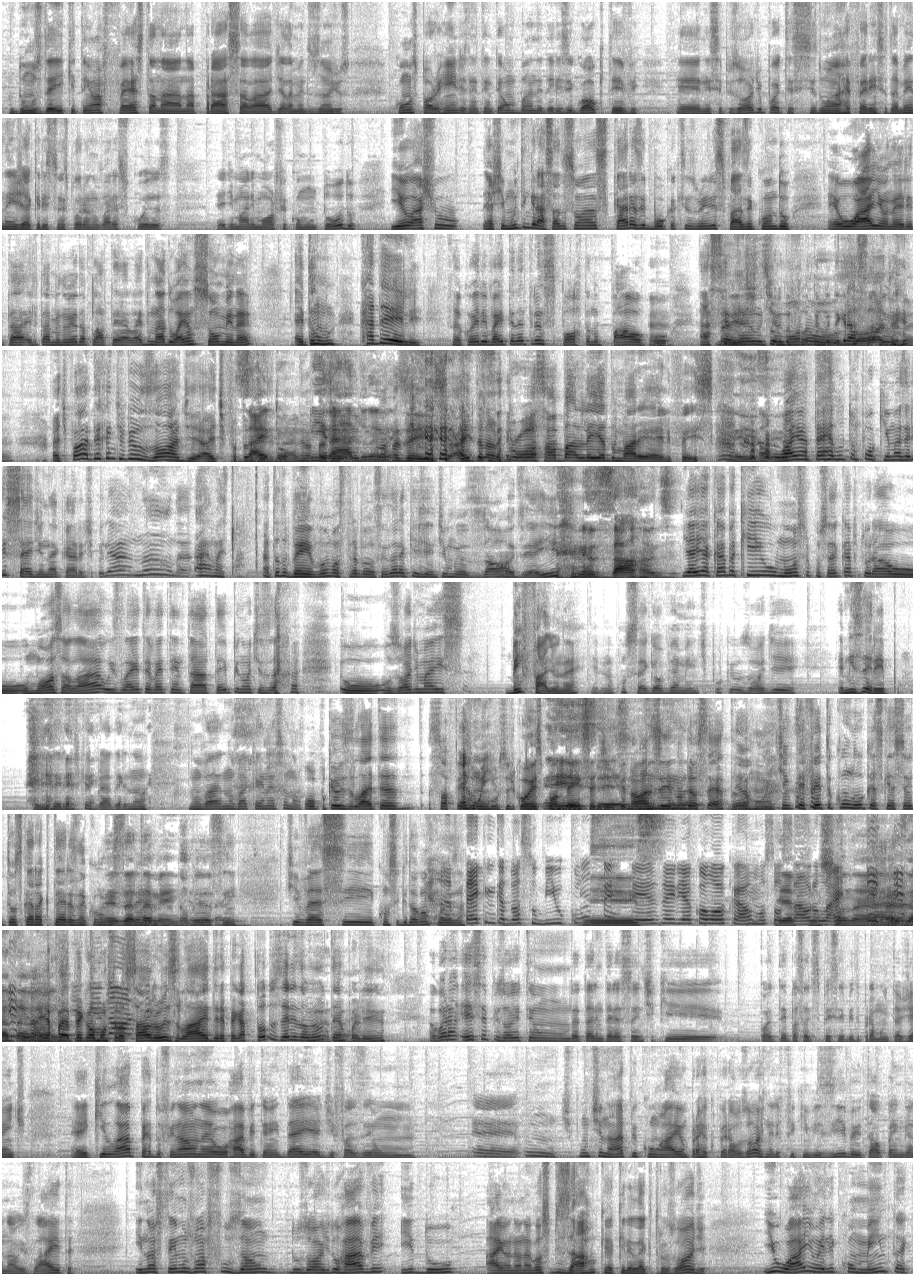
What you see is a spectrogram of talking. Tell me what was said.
Doomsday, que tem uma festa na, na praça lá de Elemento dos Anjos com os Power Rangers, né, tem até um banner deles igual que teve é, nesse episódio, pode ter sido uma referência também, né, já que eles estão explorando várias coisas é, de Mario Morphy como um todo, e eu acho, achei muito engraçado são as caras e boca que os Rangers fazem quando é o Ion, né, ele tá, ele tá no meio da plateia lá e do nada o Ion some, né, aí mundo, cadê ele? Sacou? Ele vai e teletransporta no palco, É. Acenando, tirando foto, é muito engraçado Zord, mesmo. né? Aí tipo, ah, deixa a gente ver o Zord. Aí tipo, todo Zaito mundo, não, ele não vai pirado, fazer, ele né, não vai fazer isso. Aí do nada, nossa, uma baleia do mar. E aí ele fez. É isso. O Ion até reluta um pouquinho, mas ele cede, né, cara? Tipo, ele, ah, não, não, ah, mas, ah, tudo bem, vou mostrar pra vocês. Olha aqui, gente, os meus Zords aí. Meus sounds. E aí acaba que o monstro consegue capturar o, o Moza lá, o Slater vai tentar até hipnotizar o, o Zord, mas bem falho, né? Ele não consegue, obviamente, porque o Zord é miserê, pô. É miserê de quebrada, ele não, não, vai, não vai cair nessa, não. Ou porque o Slider só fez É um curso de correspondência Isso, de isso. hipnose e não deu certo. Deu né? ruim. Tinha que ter feito com o Lucas, que é são os caracteres, né? Como. Exatamente. Talvez assim exatamente. tivesse conseguido alguma A coisa. técnica do assobio com Isso. certeza iria colocar o Ia mossossauro lá. É. exatamente. Não, ia pegar o Nossa. Monstrossauro, o Slider, ia pegar todos eles ao mesmo tempo ali. Agora, esse episódio tem um detalhe interessante que pode ter passado despercebido pra muita gente. É que lá perto do final, né, o Ravi tem a ideia de fazer um. É, um tipo um tinap com Ion pra recuperar o Zord, né? Ele fica invisível e tal pra enganar o Slider. E nós temos uma fusão do Zord do Ravi e do Ion, né? Um negócio bizarro, que é aquele Electrozord. E o Ion, ele comenta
